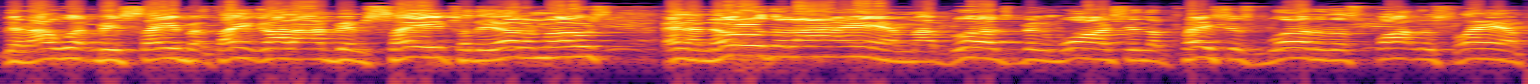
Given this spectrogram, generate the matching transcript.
then I wouldn't be saved. But thank God I've been saved to the uttermost, and I know that I am. My blood's been washed in the precious blood of the spotless Lamb.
